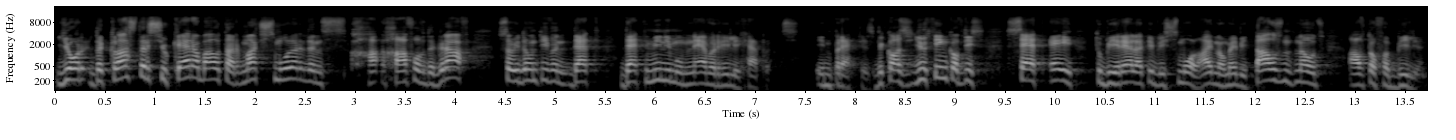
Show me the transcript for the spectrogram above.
your the clusters you care about are much smaller than half of the graph, so you don't even that that minimum never really happens in practice because you think of this set A to be relatively small. I don't know, maybe thousand nodes out of a billion,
